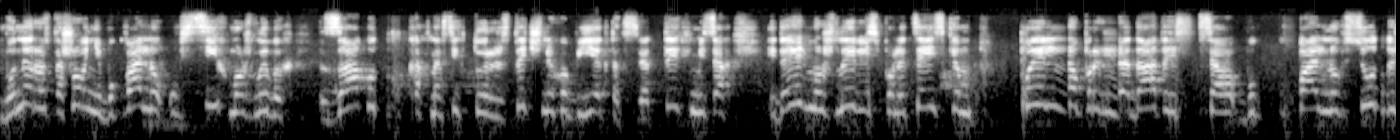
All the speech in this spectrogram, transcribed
Вони розташовані буквально у всіх можливих закутках, на всіх туристичних об'єктах, святих місцях і дають можливість поліцейським пильно приглядатися буквально всюди,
